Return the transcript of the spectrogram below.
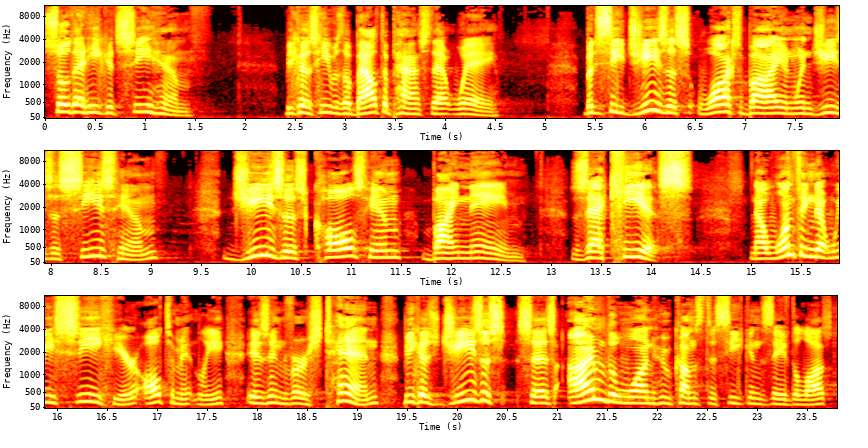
so that he could see him because he was about to pass that way. But see, Jesus walks by, and when Jesus sees him, Jesus calls him by name. Zacchaeus. Now, one thing that we see here ultimately is in verse 10, because Jesus says, I'm the one who comes to seek and save the lost.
